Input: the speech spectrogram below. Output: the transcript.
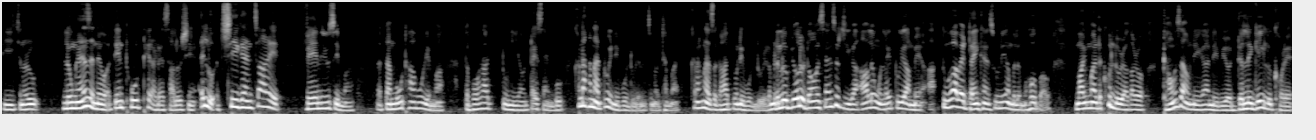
ဒီကျွန်တော်တို့လုပ်ငန်းစဉ်တွေကိုအတင်းထိုးထည့်တာတဲ့ဆိုလို့ရှိရင်အဲ့လိုအခြေခံကြတဲ့ value တွေမှာတန်ဖိုးထားမှုတွေမှာသဘောထားတူညီအောင်တိုက်ဆိုင်ဖို့ခဏခဏတွေ့နေဖို့လိုတယ်လို့ကျွန်တော်ထင်ပါတယ်ခဏခဏစကားပြောနေဖို့လိုတယ်ဒါပေမဲ့ဒီလိုပြောလို့ဒေါအောင်ဆန်းစုကြည်ကအားလုံးကိုလိုက်တွေ့ရမယ်အာသူကပဲဒိုင်ခံဆွေးနွေးရမယ်လို့မဟုတ်ပါဘူးမိုင်းမာတစ်ခုလိုတာကတော့ခေါင်းဆောင်တွေကနေပြီးတော့ delegate လို့ခေါ်တဲ့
